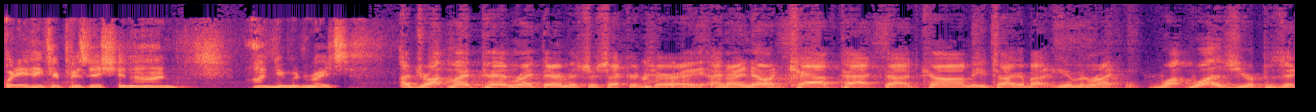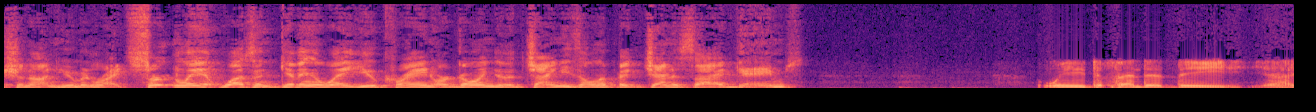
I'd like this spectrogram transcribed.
What do you think their position on on human rights? I dropped my pen right there, Mr. Secretary. and I know at cavpac.com you talk about human rights. What was your position on human rights? Certainly it wasn't giving away Ukraine or going to the Chinese Olympic genocide games. We defended the uh,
